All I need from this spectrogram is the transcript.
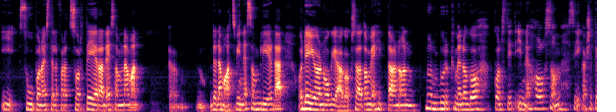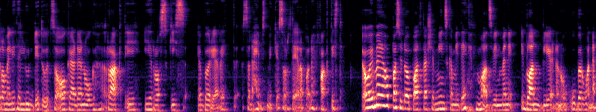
i soporna istället för att sortera det som när man um, det där matsvinnet som blir där. Och det gör nog jag också, att om jag hittar någon, någon burk med något konstigt innehåll som ser kanske till och med lite luddigt ut så åker det nog rakt i, i roskis. Jag börjar inte sådär hemskt mycket sortera på det faktiskt. Och men jag hoppas ju då på att kanske minska mitt eget matsvinn men ibland blir det nog oberoende.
